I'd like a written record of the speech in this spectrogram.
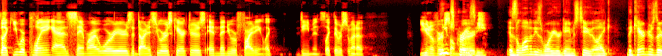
like you were playing as Samurai Warriors and Dynasty Warriors characters, and then you were fighting like demons. Like there was some kind of universal merge. Is a lot of these Warrior games too. Like the characters they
